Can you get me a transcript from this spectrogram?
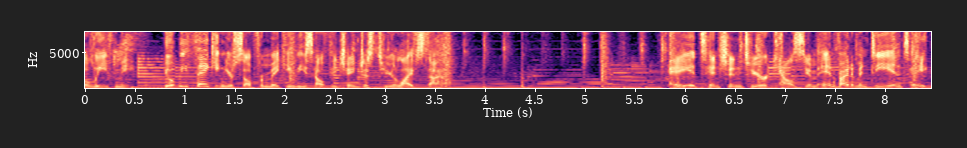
Believe me, you'll be thanking yourself for making these healthy changes to your lifestyle. Pay attention to your calcium and vitamin D intake.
